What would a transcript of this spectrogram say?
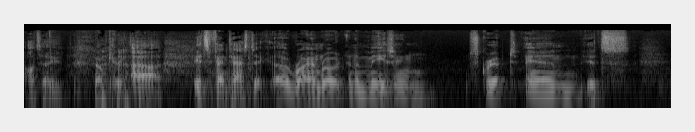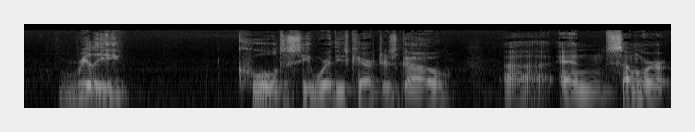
I'll tell you. No i'm kidding. Uh, it's fantastic. Uh, ryan wrote an amazing script and it's really cool to see where these characters go uh, and some were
